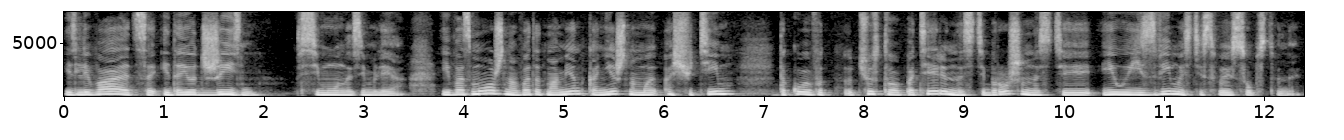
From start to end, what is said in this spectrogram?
изливается и дает жизнь всему на Земле. И, возможно, в этот момент, конечно, мы ощутим такое вот чувство потерянности, брошенности и уязвимости своей собственной.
